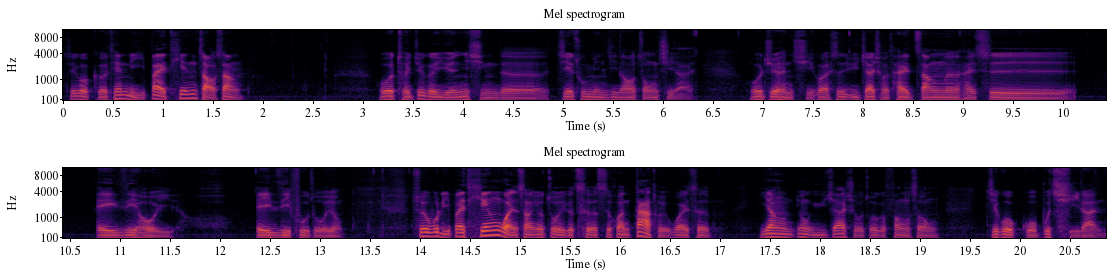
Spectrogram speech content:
结果隔天礼拜天早上，我腿就个圆形的接触面积，然后肿起来。我觉得很奇怪，是瑜伽球太脏呢，还是 AZ 后遗 AZ 副作用？所以我礼拜天晚上又做一个测试，换大腿外侧，一样用瑜伽球做个放松，结果果不其然，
